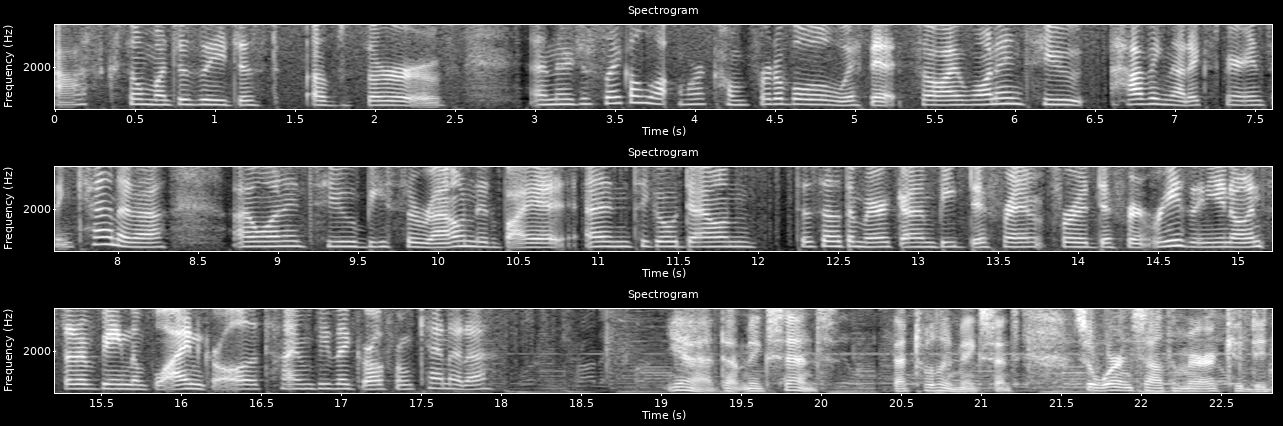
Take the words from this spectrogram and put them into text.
ask so much as they just observe. And they're just like a lot more comfortable with it. So I wanted to, having that experience in Canada, I wanted to be surrounded by it and to go down to South America and be different for a different reason. You know, instead of being the blind girl all the time, be the girl from Canada. Yeah, that makes sense. That totally makes sense. So, where in South America did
